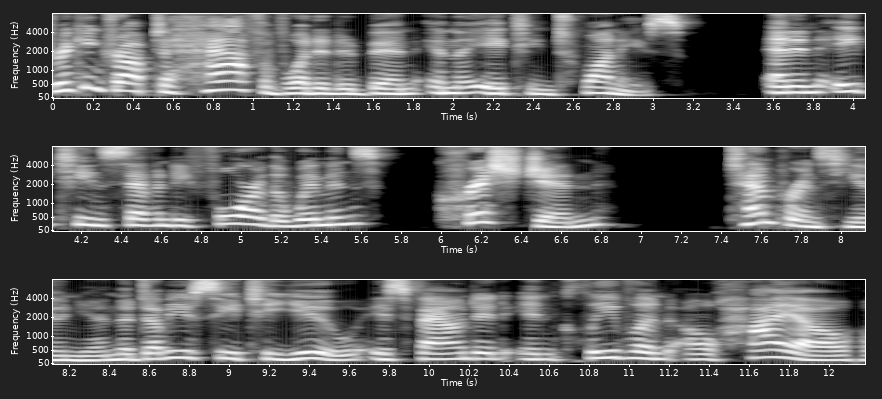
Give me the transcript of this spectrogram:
drinking dropped to half of what it had been in the 1820s. And in 1874, the Women's Christian Temperance Union, the WCTU, is founded in Cleveland, Ohio,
